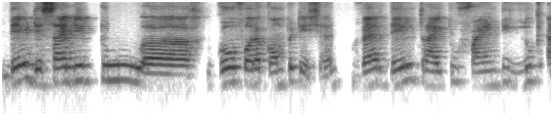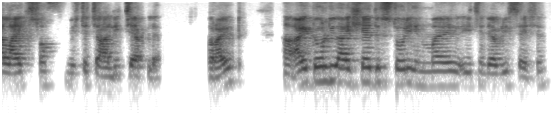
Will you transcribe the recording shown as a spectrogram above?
They decided to uh, go for a competition where they'll try to find the look-alikes of Mr. Charlie Chaplin. Right? I told you I share this story in my each and every session.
